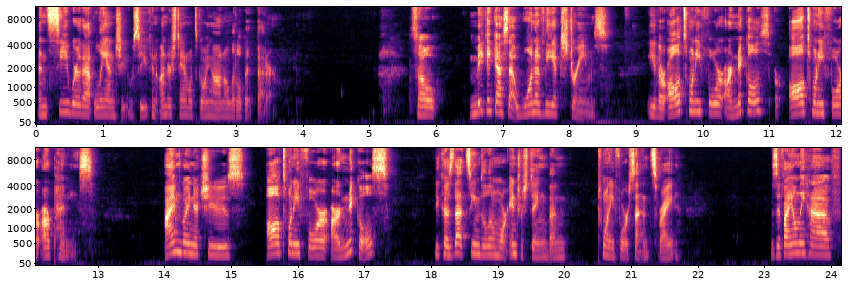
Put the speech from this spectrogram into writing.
and see where that lands you so you can understand what's going on a little bit better. So make a guess at one of the extremes. Either all 24 are nickels or all 24 are pennies. I'm going to choose all 24 are nickels because that seems a little more interesting than 24 cents, right? Because if I only have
